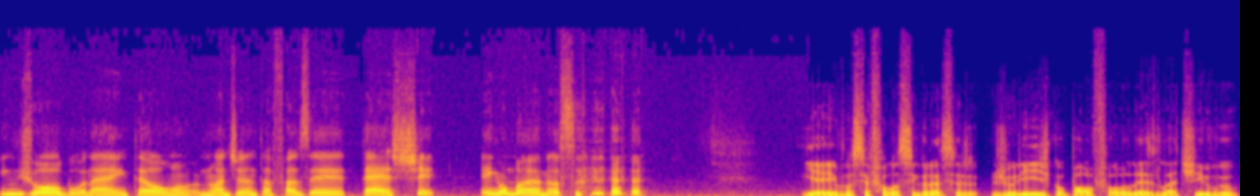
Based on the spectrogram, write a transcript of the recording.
em jogo, né? Então não adianta fazer teste em humanos. e aí você falou segurança jurídica, o Paulo falou legislativo,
